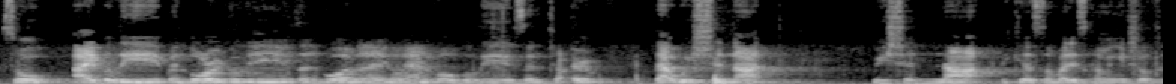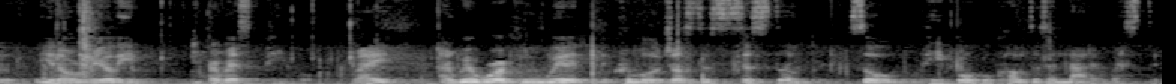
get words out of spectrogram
So I believe, and Lori believes, and Gordon, and I know Annabelle believes, and er, that we should not, we should not, because somebody's coming in shelter, you know, really arrest people, right? And we're working with the criminal justice system, so people who come to us are not arrested.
